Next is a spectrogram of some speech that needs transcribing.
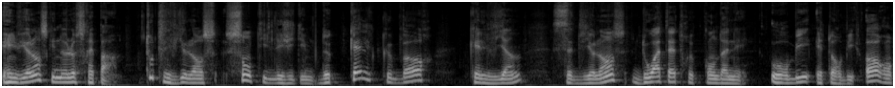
et une violence qui ne le serait pas. Toutes les violences sont illégitimes. De quelque bord qu'elle vient, cette violence doit être condamnée. Urbi et orbi. Or, on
